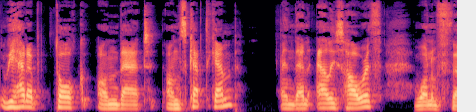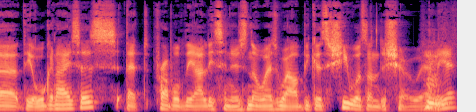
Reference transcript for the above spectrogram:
We had a talk on that on Skepticamp and then Alice Howarth, one of the, the organizers that probably our listeners know as well because she was on the show hmm. earlier.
